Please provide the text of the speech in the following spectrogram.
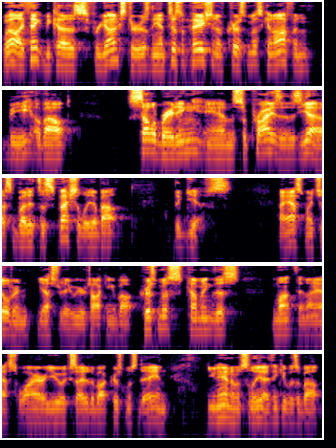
Well, I think because for youngsters, the anticipation of Christmas can often be about celebrating and surprises, yes, but it's especially about the gifts. I asked my children yesterday, we were talking about Christmas coming this month, and I asked, why are you excited about Christmas Day? And unanimously, I think it was about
